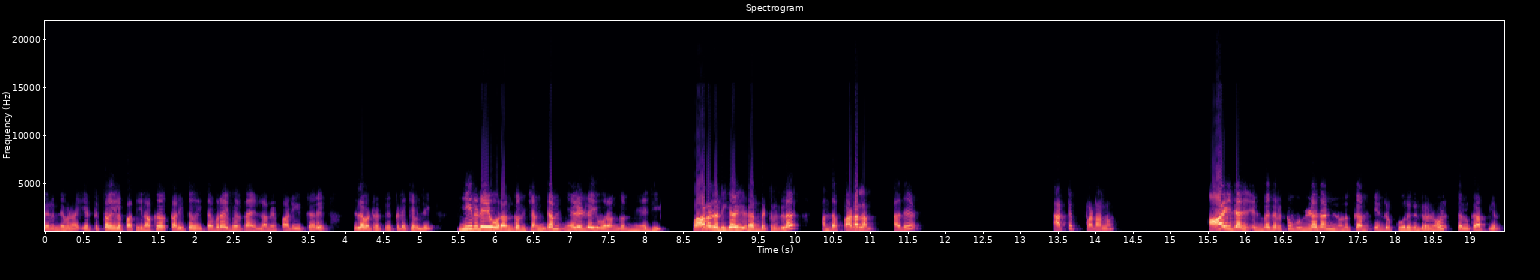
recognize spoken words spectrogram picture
பெருந்தவினார் எட்டு தொகையில பார்த்தீங்கன்னாக்கா கலித்தொகை தவிர இவர் தான் எல்லாமே பாடியிருக்காரு. சிலவற்றுக்கு கிடைக்கவில்லை. நீரிடை உறங்கும் சங்கம் நெலிடை உறங்கும் மேதி பாடலடிகள் இடம்பெற்றுள்ள அந்த படலம். அது நாட்டுப்படலம் ஆயுதல் என்பதற்கு உள்ளதன் நுணுக்கம் என்று கூறுகின்ற நூல் தொல்காப்பியம்.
